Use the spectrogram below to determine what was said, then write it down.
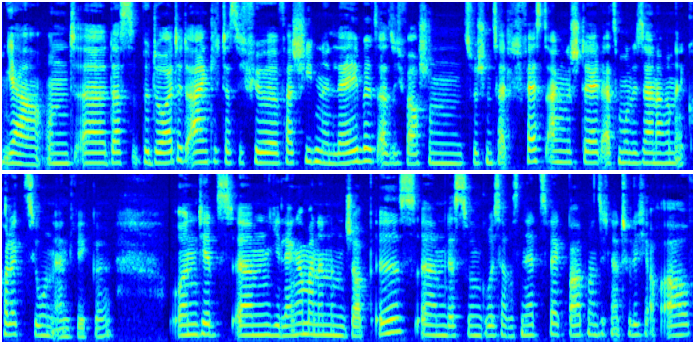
Ja, und äh, das bedeutet eigentlich, dass ich für verschiedene Labels, also ich war auch schon zwischenzeitlich festangestellt, als Modedesignerin Kollektionen entwickle. Und jetzt, ähm, je länger man in einem Job ist, ähm, desto ein größeres Netzwerk baut man sich natürlich auch auf.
